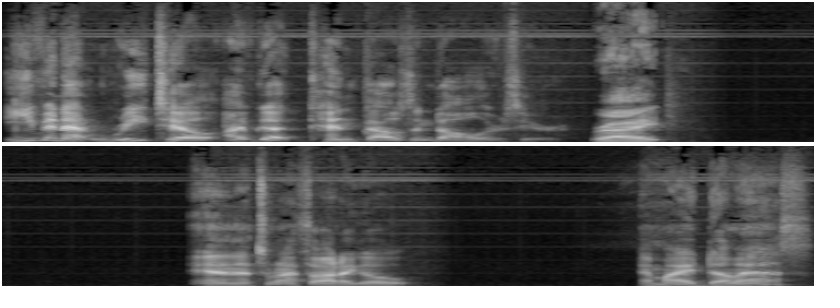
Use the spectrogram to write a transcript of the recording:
Even at retail, I've got ten thousand dollars here, right. and that's when I thought I go, "Am I a dumbass?"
